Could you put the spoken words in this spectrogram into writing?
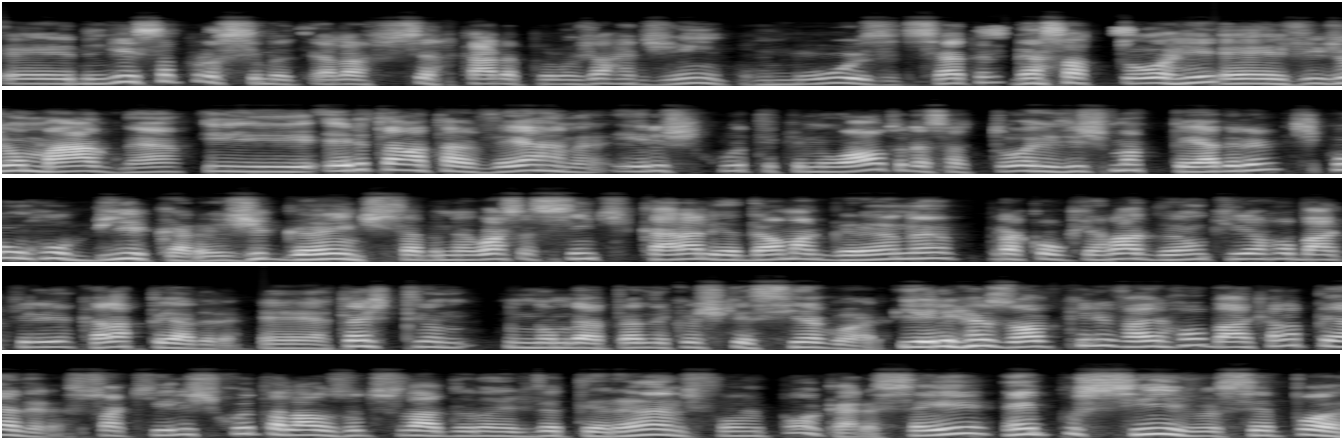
é, ninguém se aproxima. Ela é cercada por um jardim, por muros, etc. Nessa torre é, vive um mago, né? E ele tá na taverna e ele escuta que no alto dessa torre existe uma pedra, tipo um rubi, cara, gigante, sabe? Um negócio assim que, caralho, dar uma grana para qualquer ladrão que ia roubar aquele, aquela pedra. É, até tem o nome da pedra que eu esqueci agora. E ele resolve que ele vai roubar aquela pedra. Só que ele escuta lá os outros ladrões veteranos falando, pô, cara, isso aí é impossível. Você, pô,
